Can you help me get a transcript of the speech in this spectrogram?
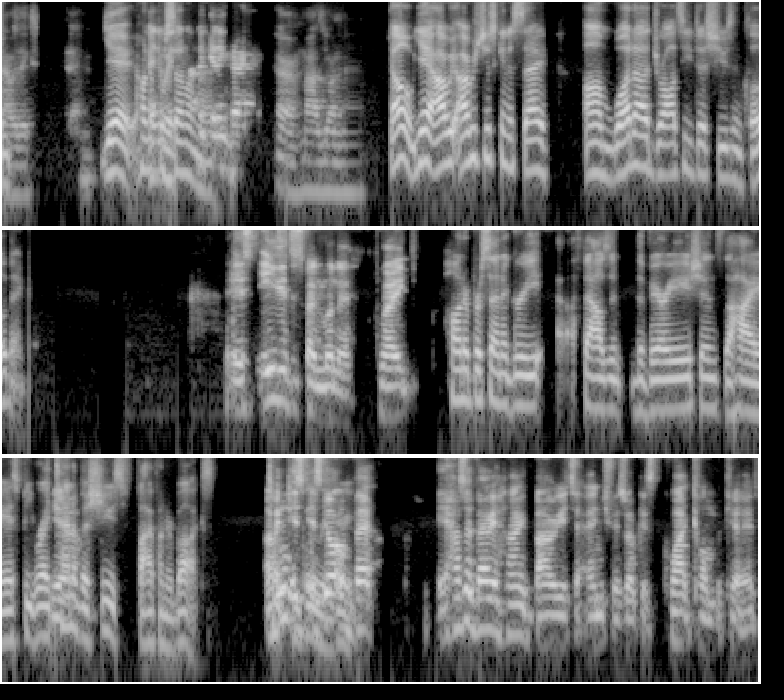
Um, I was expecting. Yeah, hundred percent on that. getting back. Or Miles, you want to? Oh yeah, I was just gonna say, um, what uh draws you to shoes and clothing? It's easy to spend money. Like Hundred percent agree. A thousand, the variations, the high ASP, right? Ten of a shoes, five hundred bucks. I think it's, it's got a bit, it has a very high barrier to entry as well because it's quite complicated.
